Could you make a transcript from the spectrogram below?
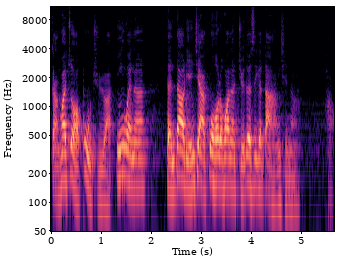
赶快做好布局啊！因为呢，等到连假过后的话呢，绝对是一个大行情啊！好，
